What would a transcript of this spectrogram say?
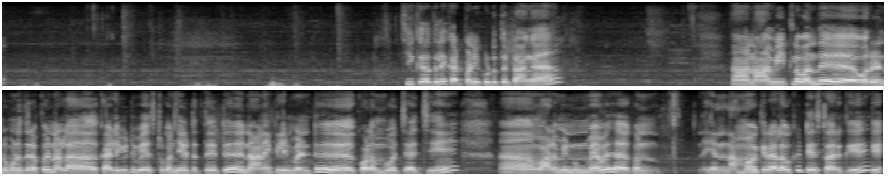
சீக்கிரத்துலேயே கட் பண்ணி கொடுத்துட்டாங்க. நான் வீட்டில் வந்து ஒரு ரெண்டு மூணு தடவை நல்லா கழுவிட்டு வேஸ்ட்டு கொஞ்சம் எடுத்துட்டு நானே க்ளீன் பண்ணிட்டு குழம்பு வச்சாச்சு. வாழை மீன் உண்மையாகவே கொஞ்சம் நம்ம வைக்கிற அளவுக்கு டேஸ்ட்டாக இருக்குது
